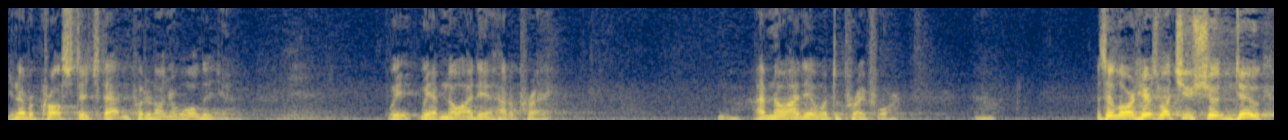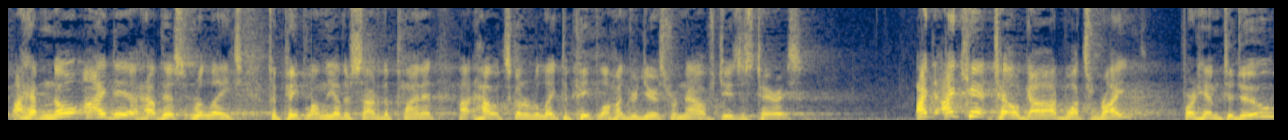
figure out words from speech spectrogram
You never cross stitched that and put it on your wall, did you? We, we have no idea how to pray. I have no idea what to pray for. I say, Lord, here's what you should do. I have no idea how this relates to people on the other side of the planet, how it's going to relate to people 100 years from now if Jesus tarries. I, I can't tell God what's right for Him to do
